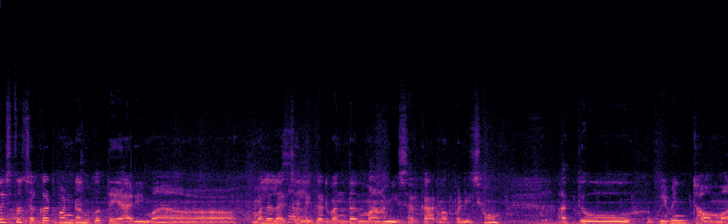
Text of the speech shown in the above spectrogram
अब यस्तो छ गठबन्धनको तयारीमा मलाई लाग्छ अहिले गठबन्धनमा हामी सरकारमा पनि छौँ। त्यो विभिन्न ठाउँमा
